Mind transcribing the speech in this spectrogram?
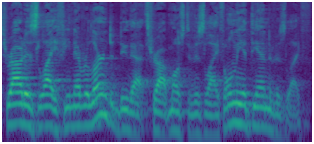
throughout his life. He never learned to do that throughout most of his life, only at the end of his life.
